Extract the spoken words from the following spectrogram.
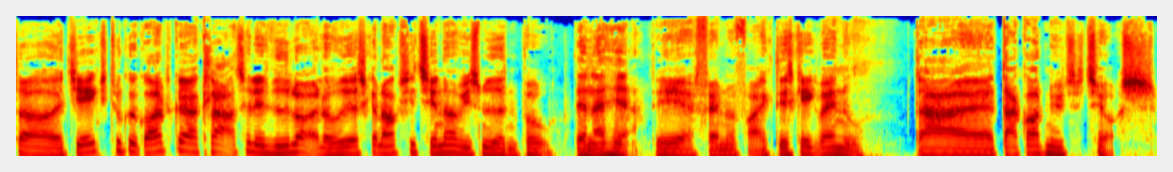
Så Jakes, du kan godt gøre klar til lidt hvidløg derude. Jeg skal nok sige til, når vi smider den på. Den er her. Det er fandme frækt. Det skal ikke være nu. Der er, der er godt nyt til os.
